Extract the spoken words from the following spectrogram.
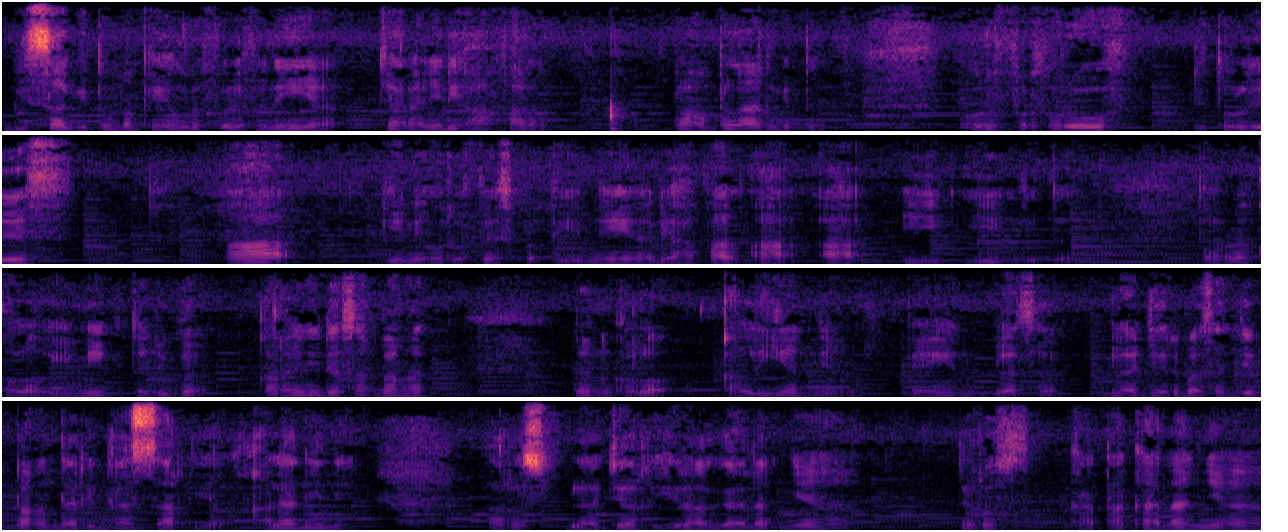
bisa gitu pakai huruf-huruf ini ya caranya dihafal pelan-pelan gitu. Huruf per huruf ditulis A gini hurufnya seperti ini. Nah dihafal A A I I gitu. Karena kalau ini kita juga karena ini dasar banget. Dan kalau kalian yang pengen belajar belajar bahasa Jepang dari dasar ya kalian ini harus belajar hiragananya terus katakanannya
